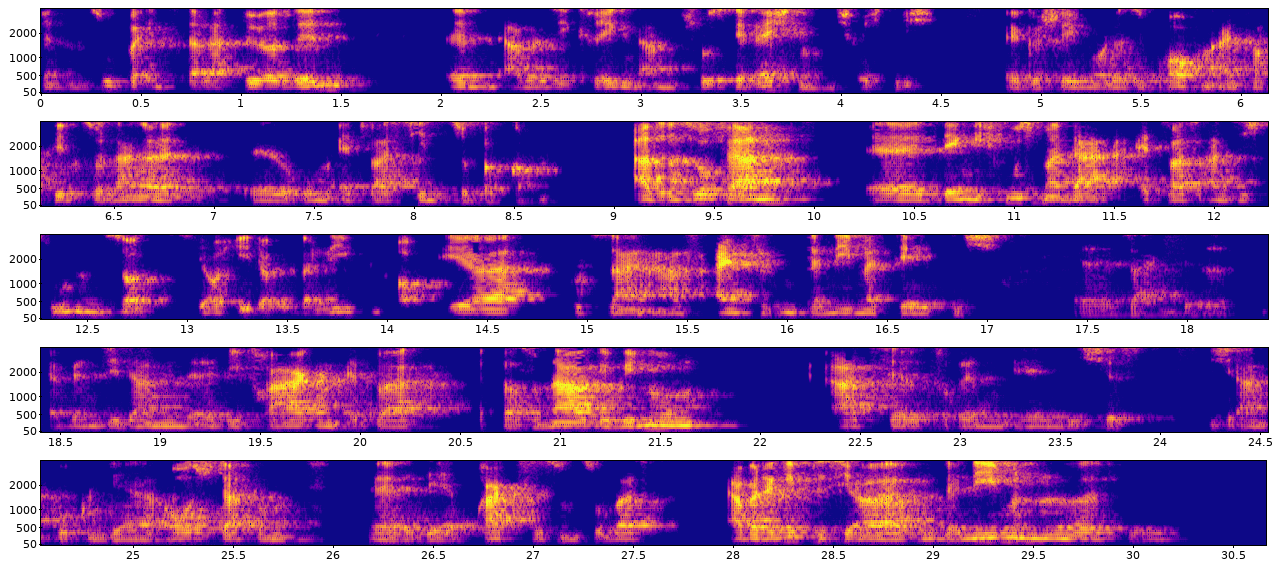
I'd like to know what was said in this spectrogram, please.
Wenn Sie ein super Installateur sind, ähm, aber sie kriegen am Schluss die Rechnung nicht richtig äh, geschrieben oder sie brauchen einfach viel zu lange, äh, um etwas hinzubekommen. Also insofern denke ich, muss man da etwas an sich tun und sollte sich auch jeder überlegen, ob er sozusagen als Einzelunternehmer tätig sein will. Wenn Sie dann die Fragen etwa Personalgewinnung, Arzthelferin, ähnliches sich angucken, der Ausstattung der Praxis und sowas. Aber da gibt es ja Unternehmen,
